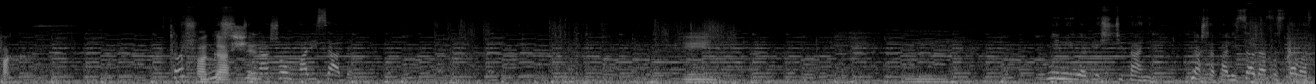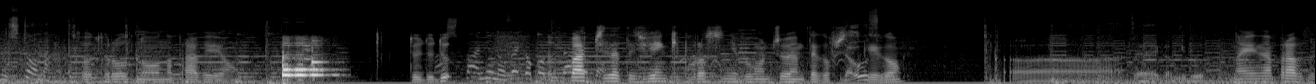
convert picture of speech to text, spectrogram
Fuck. Ktoś Fagasie. niszczy naszą palisadę. I... Mm, Niemiłe wieści, panie. Nasza palisada została zniszczona. to trudno, naprawię ją. Du, du, du. Panie, nowego No poddanego. Wybaczcie za te dźwięki, po prostu nie wyłączyłem tego wszystkiego. A tego mi było. No i naprawdę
